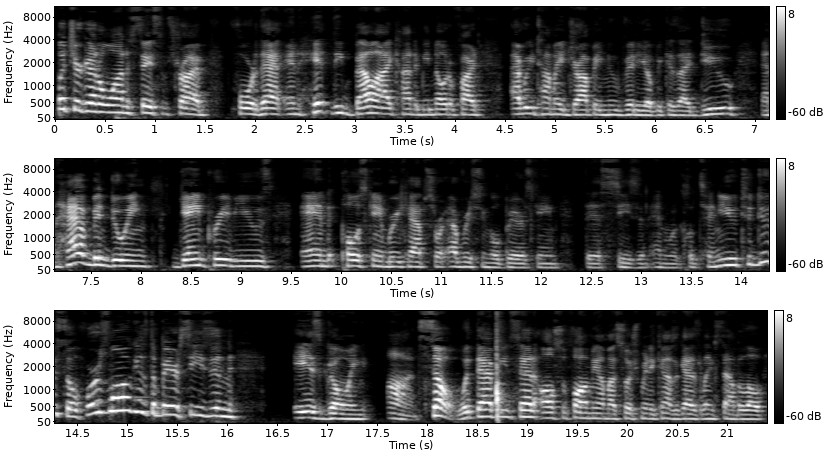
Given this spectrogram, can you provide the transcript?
But you're going to want to stay subscribed for that and hit the bell icon to be notified every time I drop a new video because I do and have been doing game previews and post-game recaps for every single Bears game this season and will continue to do so for as long as the bear season is going on. So with that being said, also follow me on my social media accounts. Guys, links down below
